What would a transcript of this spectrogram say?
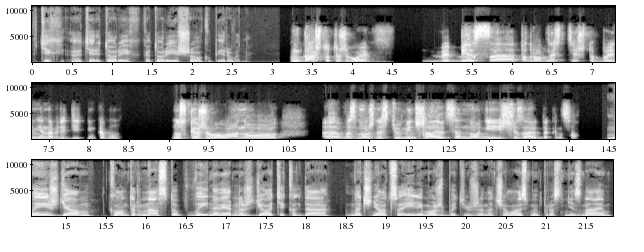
в тех территориях, которые еще оккупированы? Да, что-то живое. Без подробностей, чтобы не навредить никому. Но скажу, оно возможности уменьшаются, но не исчезают до конца. Мы ждем контрнаступ. Вы, наверное, ждете, когда начнется, или, может быть, уже началось, мы просто не знаем.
